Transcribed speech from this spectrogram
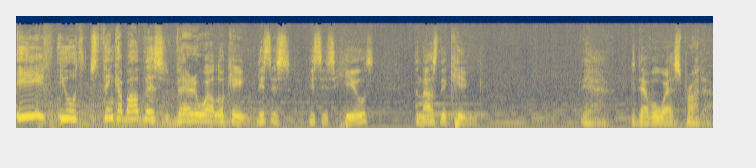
if you think about this very well, okay, this is this is heels, and that's the king. Yeah, the devil wears Prada.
